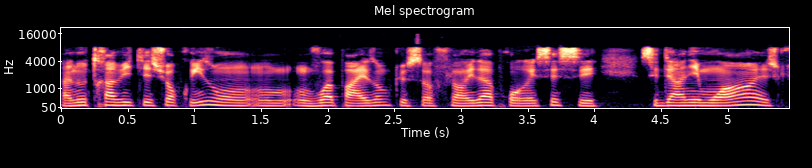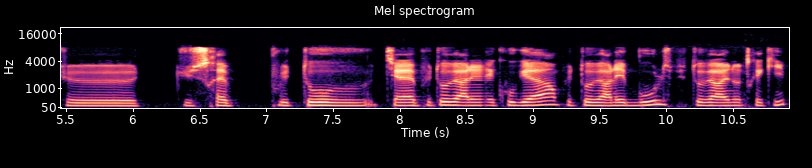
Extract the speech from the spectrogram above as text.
un, autre invité surprise? On, voit par exemple que South Florida a progressé ces, ces derniers mois. Est-ce que tu serais plutôt tiré plutôt vers les Cougars, plutôt vers les Bulls, plutôt vers une autre équipe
